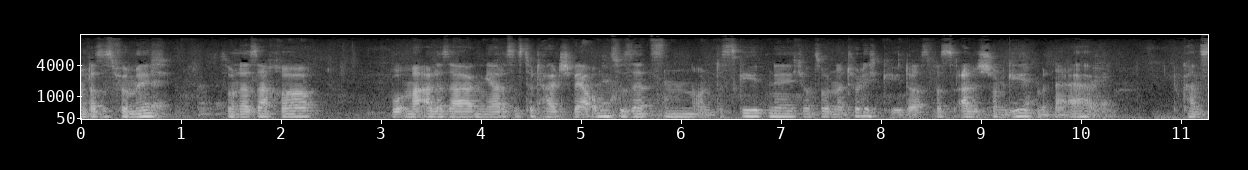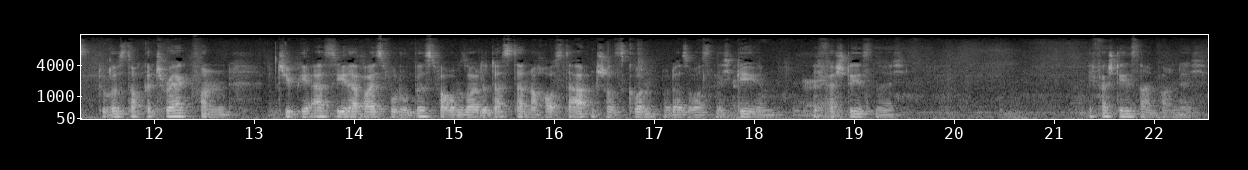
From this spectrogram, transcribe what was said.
Und das ist für mich so eine Sache, wo immer alle sagen, ja, das ist total schwer umzusetzen und das geht nicht und so. Und natürlich geht das, was alles schon geht mit einer App. Du kannst, du wirst doch getrackt von GPS, jeder weiß, wo du bist. Warum sollte das dann noch aus Datenschutzgründen oder sowas nicht gehen? Ich verstehe es nicht. Ich verstehe es einfach nicht.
